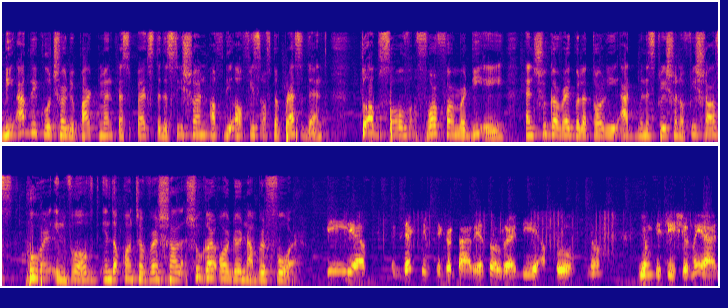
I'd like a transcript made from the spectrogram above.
The Agriculture Department respects the decision of the Office of the President to absolve four former DA and Sugar Regulatory Administration officials who were involved in the controversial Sugar Order Number 4. the uh, executive secretary has already approved no yung decision na yan.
